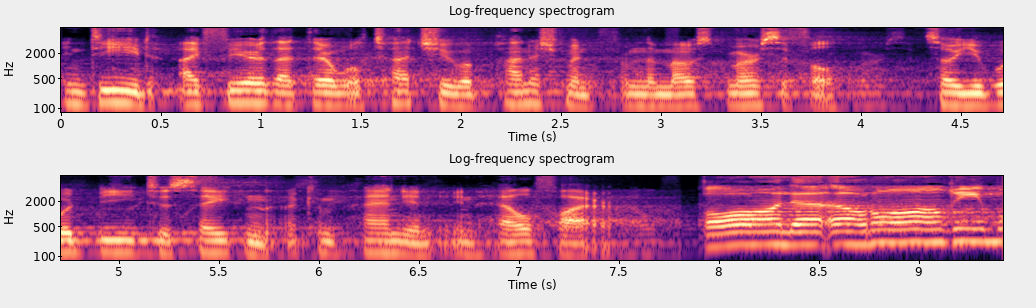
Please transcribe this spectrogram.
indeed, I fear that there will touch you a punishment from the most merciful, so you would be to Satan a companion in hellfire. قال أراغب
